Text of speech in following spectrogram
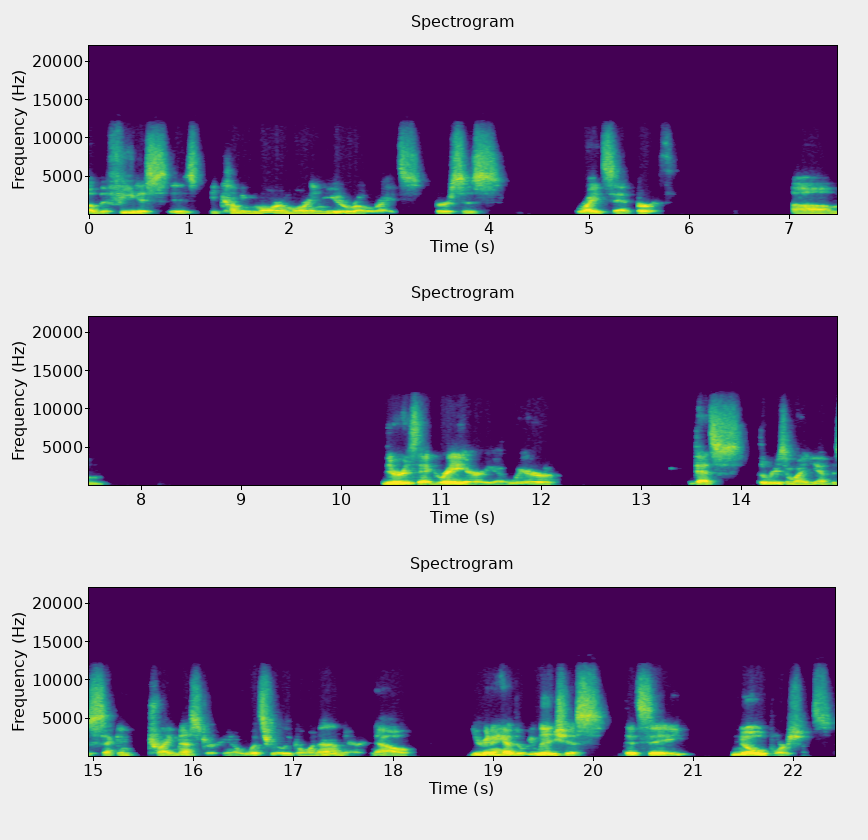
of the fetus is becoming more and more in utero rights versus rights at birth. Um, there is that gray area where that's the reason why you have the second trimester. You know, what's really going on there? Now, you're going to have the religious that say no abortions.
